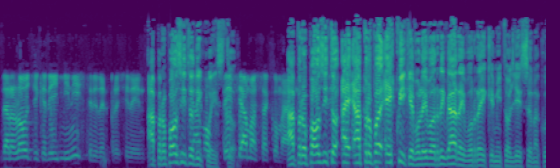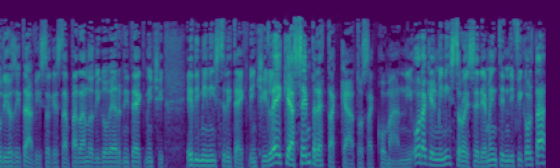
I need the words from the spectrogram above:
dalla logica dei ministri del Presidente. A proposito di Pensiamo- questo, pensiamo a Saccomanni. A proposito, eh, a propo- è qui che volevo arrivare e vorrei che mi togliesse una curiosità, visto che sta parlando di governi tecnici e di ministri tecnici. Lei che ha sempre attaccato Saccomanni, ora che il ministro è seriamente in difficoltà,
